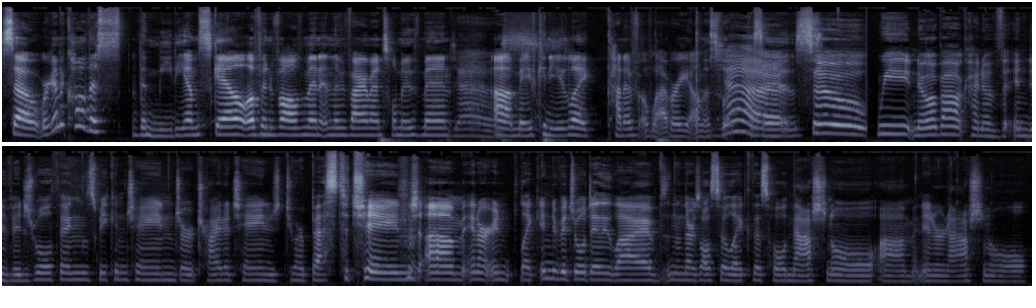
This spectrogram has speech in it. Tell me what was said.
So we're gonna call this the medium scale of involvement in the environmental movement. Yes. Um, Maeve, can you like kind of elaborate on this? Yeah. this is? So we know about kind of the individual things we can change or try to change, do our best to change um, in our in, like individual daily lives, and then there's also like this whole national um, and international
